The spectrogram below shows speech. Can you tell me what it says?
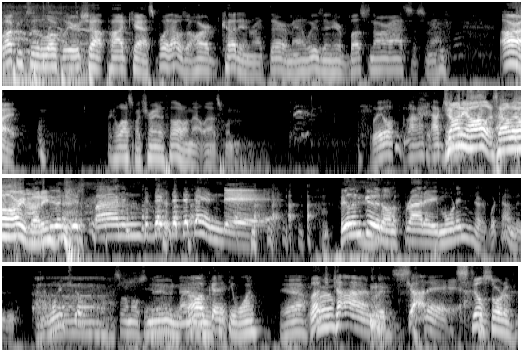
Welcome to the local earshot podcast. Boy, that was a hard cut in right there, man. We was in here busting our asses, man. All right, I lost my train of thought on that last one. Well, I, I Johnny Hollis, how the hell are you, I'm buddy? doing just fine and da- da- da- da- dandy. Feeling good on a Friday morning, or what time is it? morning still? Uh, it's almost noon now. Okay. 51. Yeah, Lunchtime with Johnny. still sort of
